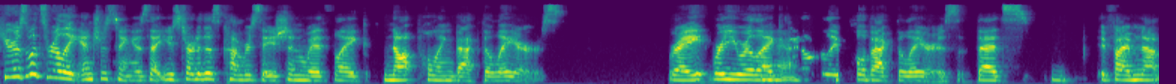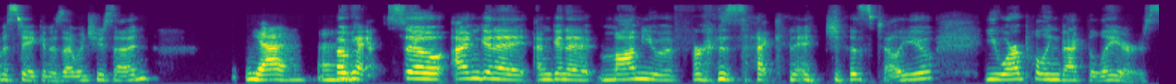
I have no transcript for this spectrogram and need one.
here's what's really interesting is that you started this conversation with like not pulling back the layers right? Where you were like i don't really pull back the layers. That's if i'm not mistaken is that what you said? Yeah uh-huh. okay so i'm gonna i'm gonna mom you for a second and just tell you you are pulling back the layers.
